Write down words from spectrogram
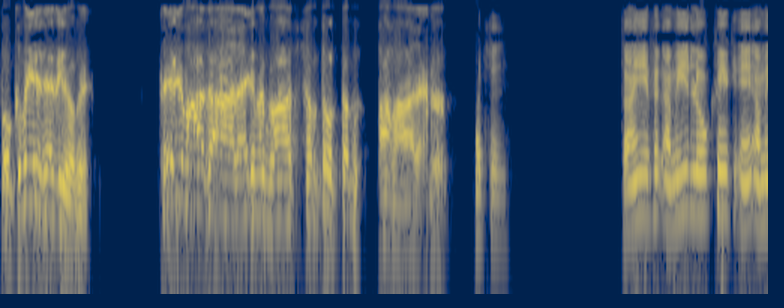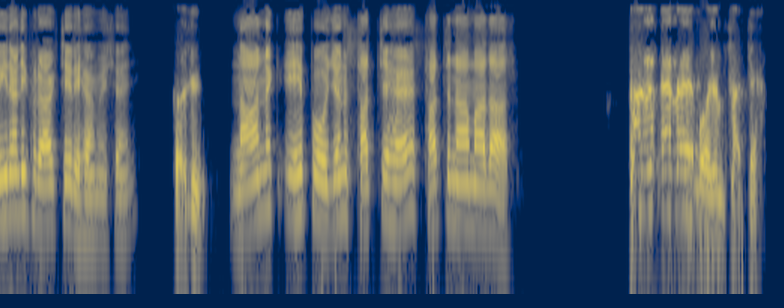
ਭੁੱਖ ਵੀ ਇਸੇ ਦੀ ਹੋਵੇ। ਫਿਰ ਇਹ ਮਾਸ ਆਹਾਰ ਹੈ ਜਿਵੇਂ ਮਾਸ ਸਭ ਤੋਂ ਉੱਤਮ ਆਹਾਰ ਹੈ। ਅੱਛਾ ਜੀ। ਤਾਂ ਹੀ ਫਿਰ ਅਮੀਰ ਲੋਕ ਅਮੀਰਾਂ ਦੀ ਖੁਰਾਕ 'ਚ ਰਿਹਾ ਹਮੇਸ਼ਾ ਜੀ। ਨਾਨਕ ਇਹ ਭੋਜਨ ਸੱਚ ਹੈ ਸੱਚ ਨਾਮ ਆਧਾਰ। ਨਾਨਕ ਇਹ ਭੋਜਨ ਸੱਚ ਹੈ।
